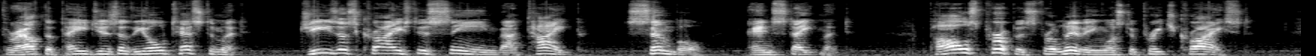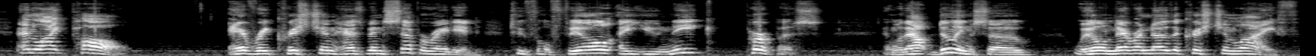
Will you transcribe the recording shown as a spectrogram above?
Throughout the pages of the Old Testament, Jesus Christ is seen by type, symbol, and statement. Paul's purpose for living was to preach Christ. And like Paul, Every Christian has been separated to fulfill a unique purpose, and without doing so, we'll never know the Christian life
